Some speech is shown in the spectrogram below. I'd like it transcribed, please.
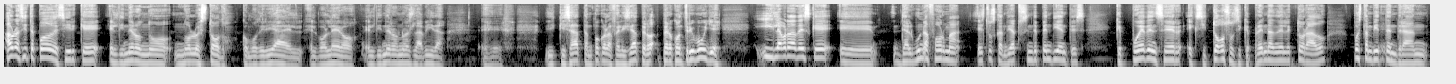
Ahora sí te puedo decir que el dinero no, no lo es todo, como diría el bolero, el dinero no es la vida y quizá tampoco la felicidad, pero, pero contribuye. Y la verdad es que eh, de alguna forma estos candidatos independientes que pueden ser exitosos y que prendan el electorado, pues también tendrán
